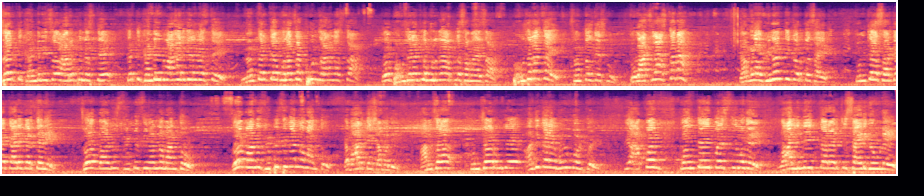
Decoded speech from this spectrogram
जर ते खंडणीचं आरोपी नसते तर ती खंडणी मागायला गेले नसते. नंतर त्या मुलाचा खून झाला नसता. तो बहुजनातला मुलगा आपल्या समाजाचा. बहुजनाचा आहे संतोष देशमुख. तो वाचला असता ना? त्यामुळे विनंती करतो साहेब तुमच्यासारख्या कार्यकर्त्याने जो माणूस व्हीपी सिंगांना मानतो जो माणूस व्हीपी सिंगांना मानतो या भारत देशामध्ये आमचा तुमच्यावर म्हणजे अधिकार आहे म्हणून बोलतोय की आपण कोणत्याही परिस्थितीमध्ये वाल्मिक कराडची साईड घेऊ नये.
